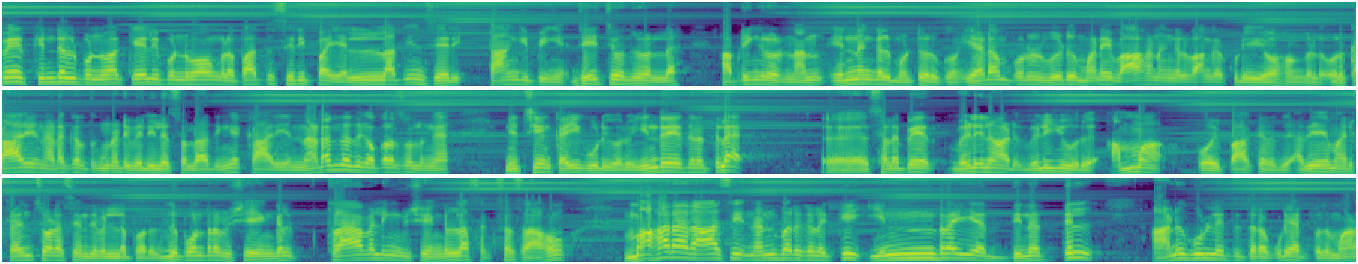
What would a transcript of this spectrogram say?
பேர் கிண்டல் பண்ணுவா கேலி பண்ணுவா உங்களை பார்த்து சிரிப்பா எல்லாத்தையும் சரி தாங்கிப்பீங்க. ஜெயிச்சு வந்துடும்ல அப்படிங்கிற ஒரு நன் எண்ணங்கள் மட்டும் இருக்கும். இடம் பொருள் வீடு மனை வாகனங்கள் வாங்கக்கூடிய யோகங்கள். ஒரு காரியம் நடக்கிறதுக்கு முன்னாடி வெளியில் சொல்லாதீங்க. காரியம் நடந்ததுக்கப்புறம் சொல்லுங்கள் நிச்சயம் கைகூடி வரும். இன்றைய தினத்தில் சில பேர் வெளிநாடு வெளியூர் அம்மா போய் பார்க்கறது அதே மாதிரி ஃப்ரெண்ட்ஸோடு சேர்ந்து வெளில போகிறது இது போன்ற விஷயங்கள் ட்ராவலிங் விஷயங்கள்லாம் சக்ஸஸ் ஆகும். மகர ராசி நண்பர்களுக்கு இன்றைய தினத்தில் அனுகூலத்தை தரக்கூடிய அற்புதமான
